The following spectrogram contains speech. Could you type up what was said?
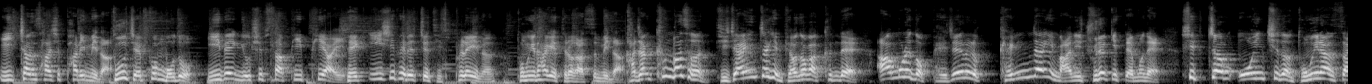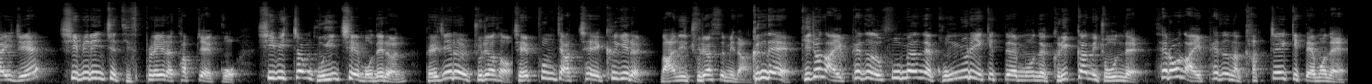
2048입니다. 두 제품 모두 264 ppi 120Hz 디스플레이는 동일하게 들어갔습니다. 가장 큰 것은 디자인적인 변화가 큰데 아무래도 베젤을 굉장히 많이 줄였기 때문에 10.5인치 는 동일한 사이즈의 11인치 디스플레이를 탑재했고 12.9인치의 모델은 베젤을 줄여서 제품 자체의 크기를 많이 줄였습니다. 근데 기존 아이패드는 후면에 곡률이 있기 때문에 그립감이 좋은데 새로운 아이패드는 각져 있기 때문에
